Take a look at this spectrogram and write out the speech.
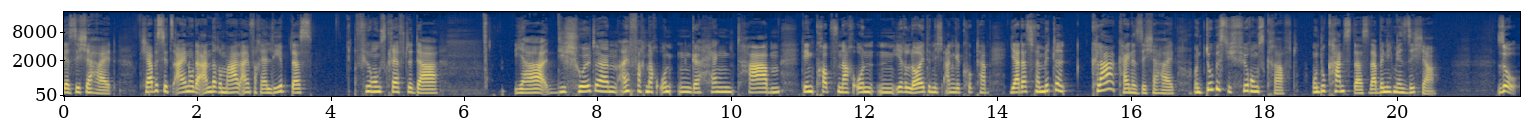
der Sicherheit. Ich habe es jetzt ein oder andere Mal einfach erlebt, dass Führungskräfte da ja, die Schultern einfach nach unten gehängt haben, den Kopf nach unten, ihre Leute nicht angeguckt haben. Ja, das vermittelt klar keine Sicherheit. Und du bist die Führungskraft. Und du kannst das, da bin ich mir sicher. So,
